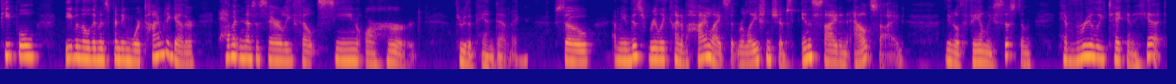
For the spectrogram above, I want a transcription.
people, even though they've been spending more time together, haven't necessarily felt seen or heard through the pandemic. So, I mean, this really kind of highlights that relationships inside and outside, you know, the family system have really taken a hit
